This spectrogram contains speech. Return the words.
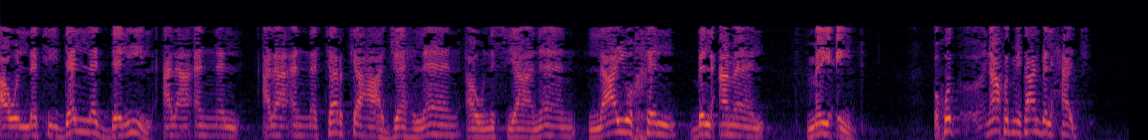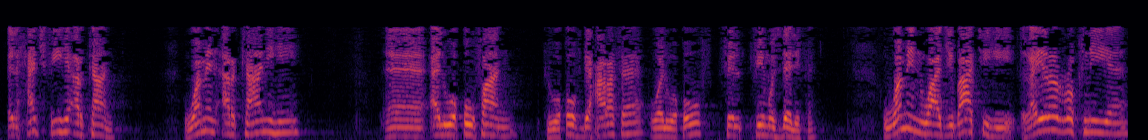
أو التي دل الدليل على أن على أن تركها جهلان أو نسيانان لا يخل بالعمل. ما يعيد أخذ نأخذ مثال بالحج. الحج فيه أركان. ومن أركانه آه، الوقوفان. الوقوف بعرفة والوقوف في مزدلفة. ومن واجباته غير الركنية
